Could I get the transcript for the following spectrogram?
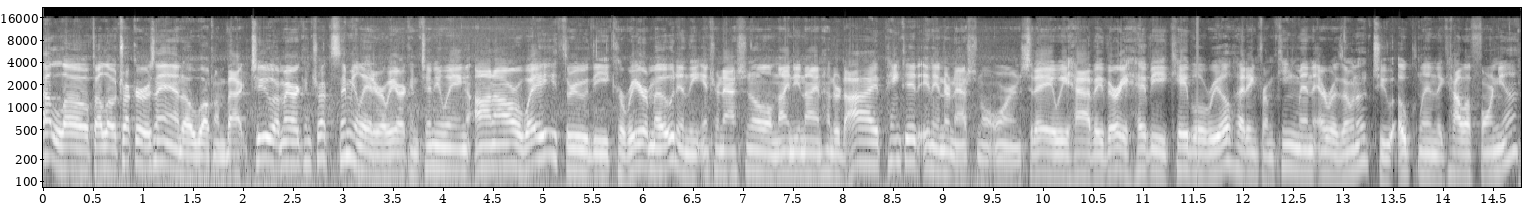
Hello, fellow truckers, and uh, welcome back to American Truck Simulator. We are continuing on our way through the career mode in the International 9900i, painted in International Orange. Today we have a very heavy cable reel heading from Kingman, Arizona to Oakland, California.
